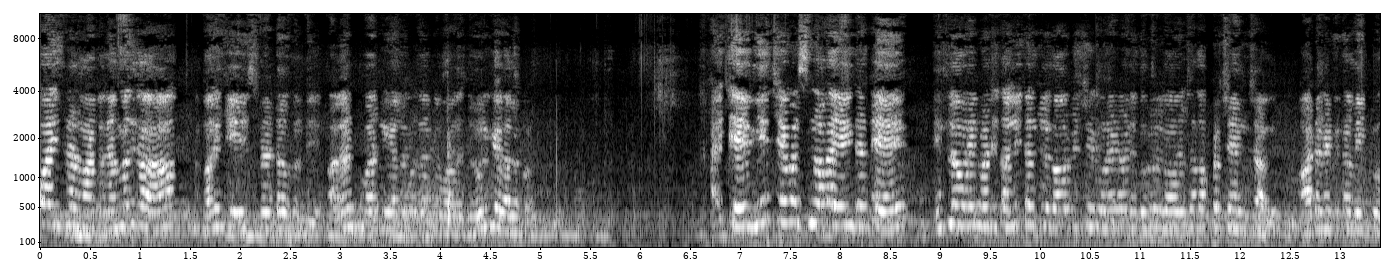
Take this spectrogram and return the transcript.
పాయిజన్ అన్నమాట. నెమ్మదిగా మనకి స్ప్రెడ్ అవుతుంది. అలాంటి వాటికి వెళ్ళకూడదు అంటే వాళ్ళ జోలికే వెళ్ళకూడదు. అయితే మీరు చేయవలసిన ఏంటంటే ఇంట్లో ఉన్నటువంటి తల్లిదండ్రులు కావచ్చు ఉన్నటువంటి గురువులు కావచ్చు అది అప్పుడు చేయించాలి. ఆటోమేటిక్గా మీకు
